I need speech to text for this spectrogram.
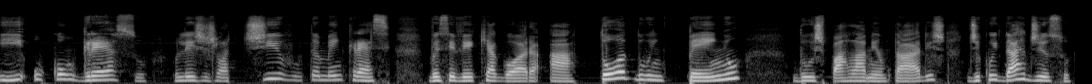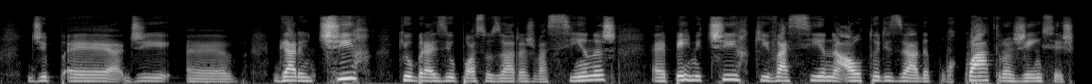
e o Congresso, o Legislativo também cresce. Você vê que agora há todo o empenho dos parlamentares de cuidar disso, de, é, de é, garantir que o Brasil possa usar as vacinas, é, permitir que vacina autorizada por quatro agências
